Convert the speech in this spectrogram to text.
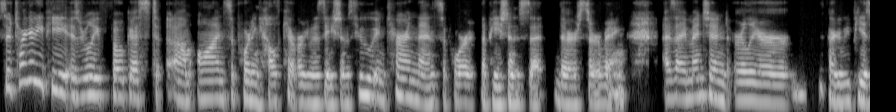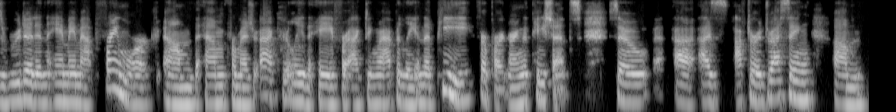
So, Target BP is really focused um, on supporting healthcare organizations who, in turn, then support the patients that they're serving. As I mentioned earlier, Target BP is rooted in the AMA MAP framework um, the M for measure accurately, the A for acting rapidly, and the P for partnering with patients. So, uh, as after addressing um,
